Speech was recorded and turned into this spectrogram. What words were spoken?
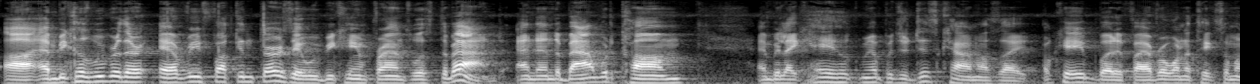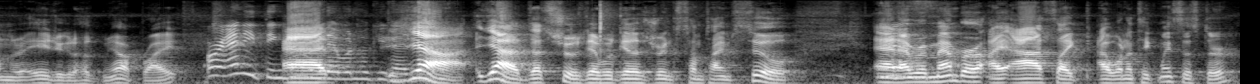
Uh, and because we were there every fucking Thursday, we became friends with the band. And then the band would come and be like, hey, hook me up with your discount. I was like, okay, but if I ever want to take someone under age, you're going to hook me up, right? or anything. And- they would hook you guys. up. Yeah, yeah, that's true. They would get us drinks sometimes too. And I remember I asked, like, I want to take my sister.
